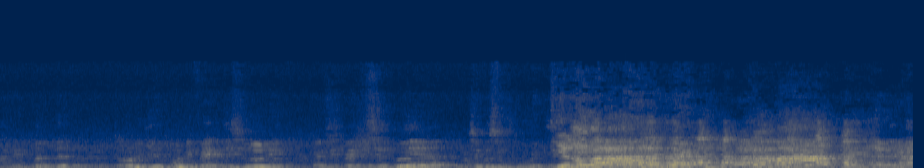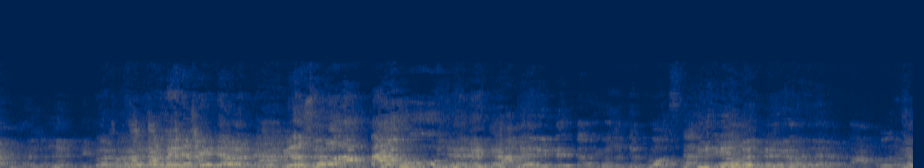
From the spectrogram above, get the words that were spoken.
Aneh banget dah. Coli di JPO di fetis lu nih. Fetis fetisnya gue ya, masa gue sembuhin. Iya nggak apa-apa. Nggak apa-apa. Kata beda-beda. Biar semua orang tahu. biarin biarin juga keceplosan Iya, ya iya. Takut dia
